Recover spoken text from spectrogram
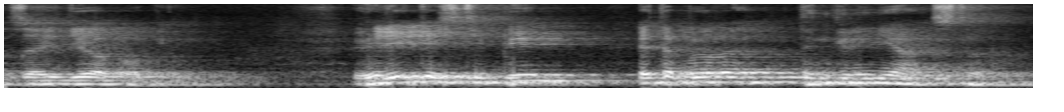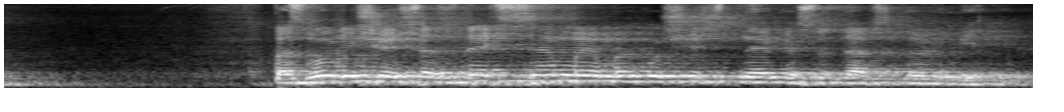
за идеологию. В Великой степи это было тенгринианство, позволившее создать самое могущественное государство в мире.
